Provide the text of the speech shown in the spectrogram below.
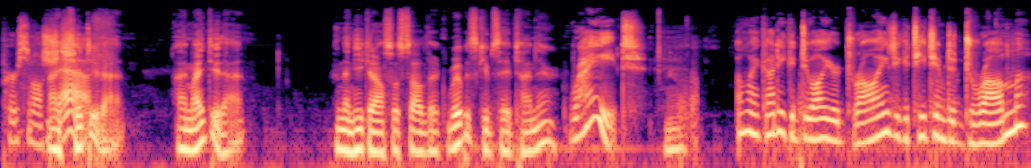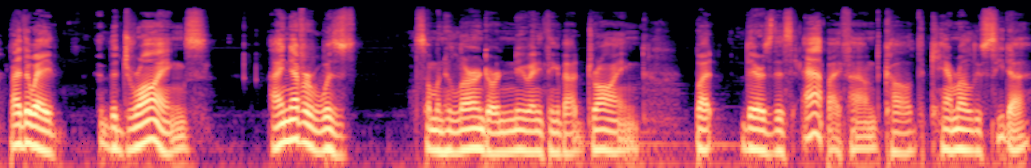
personal chef. I should do that. I might do that. And then he can also solve the Rubik's Cube, save time there. Right. Oh my God, he could do all your drawings. You could teach him to drum. By the way, the drawings, I never was someone who learned or knew anything about drawing, but there's this app I found called Camera Lucida,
